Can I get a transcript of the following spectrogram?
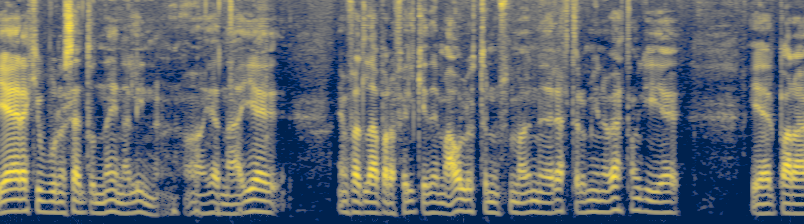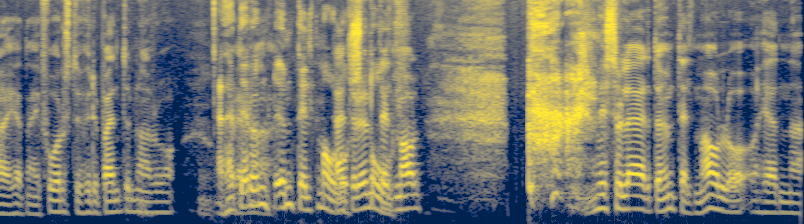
Ég er ekki búin að senda út neina línu hérna ég einfallega bara fylgi þeim álugtunum sem að unnið er eftir á mínu vettvangi. Ég, ég er bara hérna í fórustu fyrir bændunar og En þetta er um, umdeilt mál og stór. Þetta er umdeilt mál. Vissulega er þetta umdeilt mál og, hérna,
